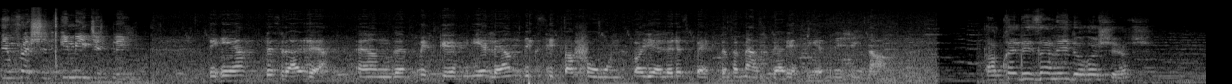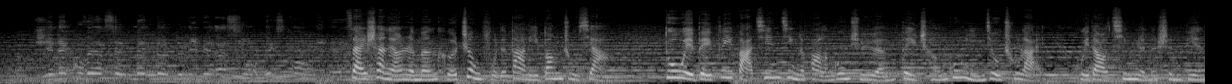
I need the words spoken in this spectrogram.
the oppression immediately. Det är dessvärre en mycket eländig situation vad gäller respekten för mänskliga rättigheter i Kina. Après des années de recherche, j'ai découvert cette méthode de libération extraordinaire. 在善良人们和政府的大力帮助下，多位被非法监禁的法轮功学员被成功营救出来，回到亲人的身边。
